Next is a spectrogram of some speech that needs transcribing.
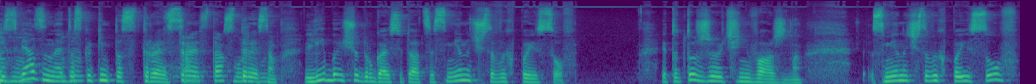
и связано это с каким-то стрессом, Стресс, так, стрессом. Либо еще другая ситуация, смена часовых поясов. Это тоже очень важно. Смена часовых поясов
